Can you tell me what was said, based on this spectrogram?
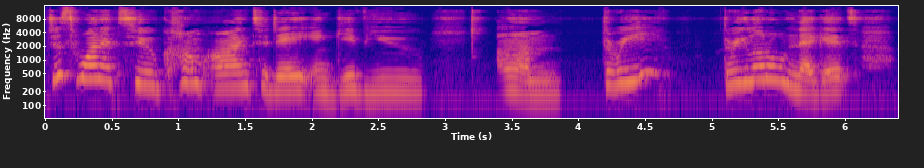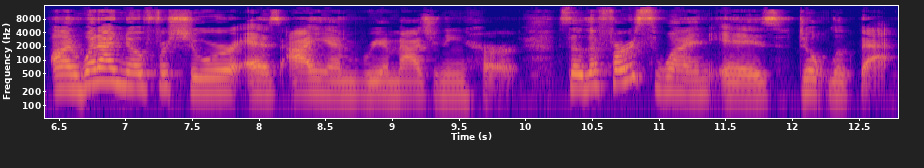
just wanted to come on today and give you, um, three three little nuggets on what I know for sure as I am reimagining her. So the first one is don't look back.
